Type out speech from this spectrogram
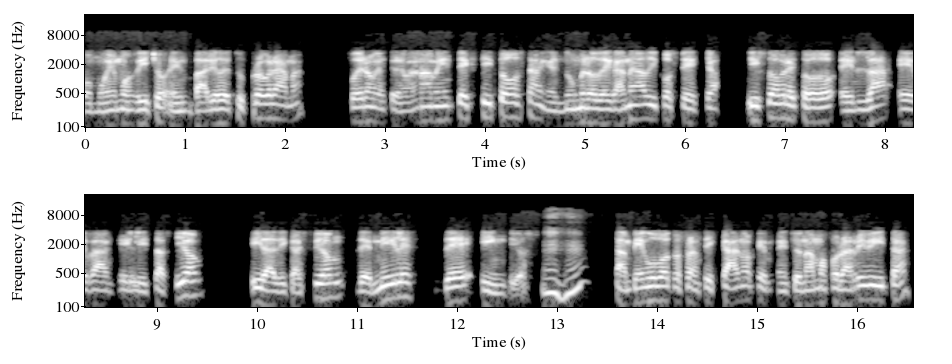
como hemos dicho en varios de tus programas, fueron extremadamente exitosas en el número de ganado y cosecha y sobre todo en la evangelización y la dedicación de miles de indios. También hubo otros franciscanos que mencionamos por arribita,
